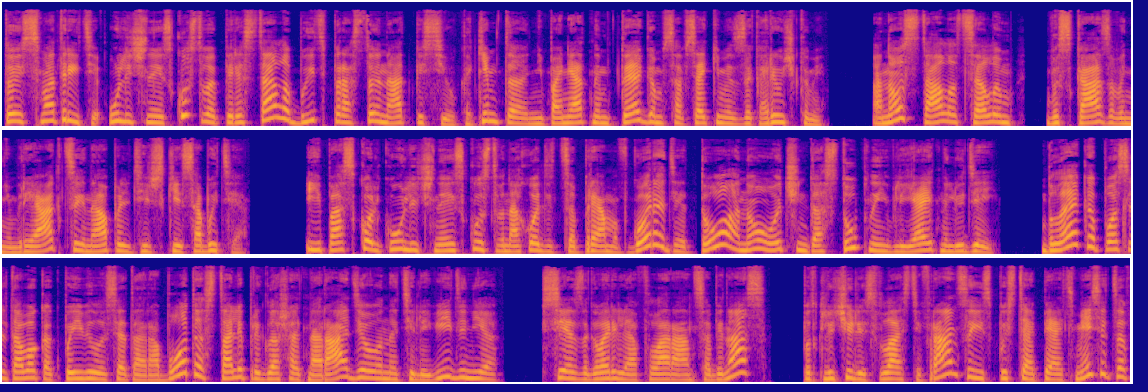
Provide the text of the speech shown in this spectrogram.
То есть, смотрите, уличное искусство перестало быть простой надписью, каким-то непонятным тегом со всякими закорючками. Оно стало целым высказыванием реакции на политические события. И поскольку уличное искусство находится прямо в городе, то оно очень доступно и влияет на людей. Блэка после того, как появилась эта работа, стали приглашать на радио, на телевидение. Все заговорили о Флоран Сабинас, подключились власти Франции, и спустя пять месяцев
